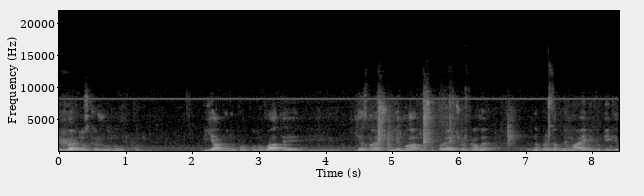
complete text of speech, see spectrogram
Відверто скажу, ну, я буду пропонувати, і я знаю, що є багато суперечок, але, наприклад, немає ні копійки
